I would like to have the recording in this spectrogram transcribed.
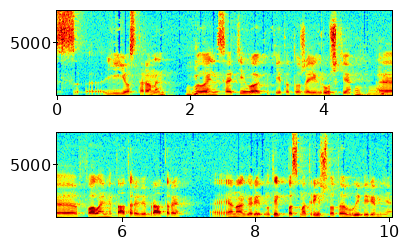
с э, ее стороны. Угу. Была инициатива, какие-то тоже игрушки, угу. э, фалоимитаторы, вибраторы. И она говорит, ну ты посмотри что-то, выбери мне.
